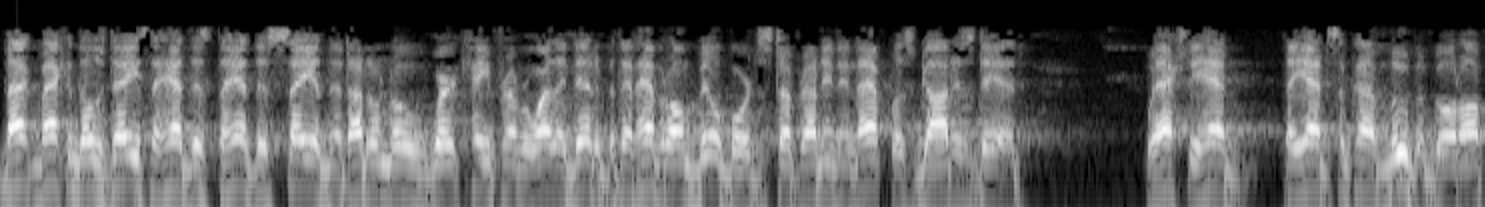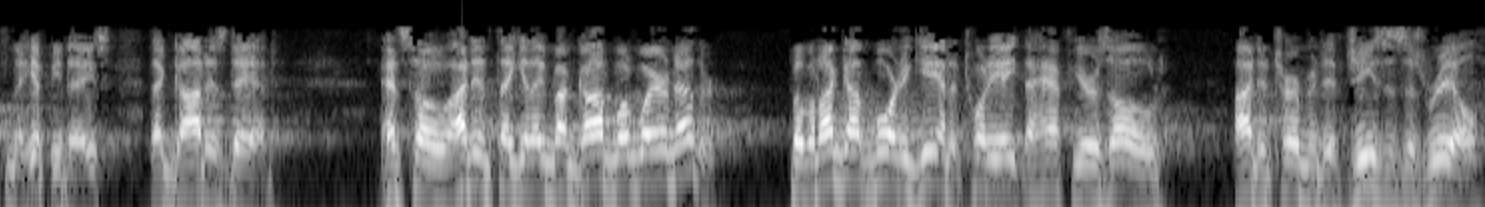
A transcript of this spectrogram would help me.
Back, back in those days, they had this, they had this saying that I don't know where it came from or why they did it, but they'd have it on billboards and stuff around Indianapolis, God is dead. We actually had, they had some kind of movement going on from the hippie days that God is dead. And so I didn't think anything about God one way or another. But when I got born again at 28 and a half years old, I determined if Jesus is real,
